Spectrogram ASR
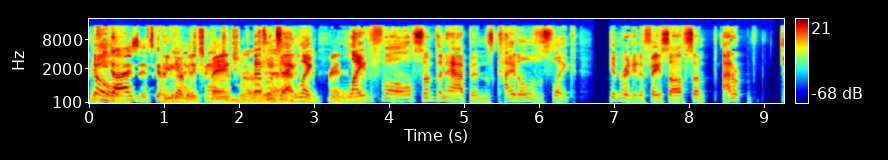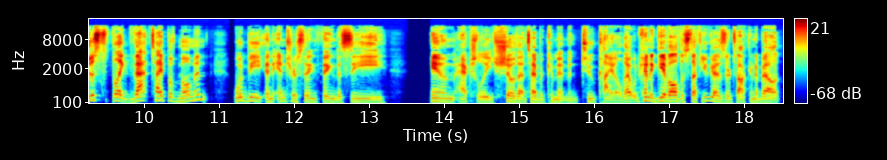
If No. he dies, it's going to He's be an expansion, expansion. bro. That's what I'm saying, like, get expansion. Lightfall, something happens. Caiatl's like getting ready to face off. Some I don't just like that type of moment would be an interesting thing to see him actually show that type of commitment to Caiatl. That would kind of give all the stuff you guys are talking about.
